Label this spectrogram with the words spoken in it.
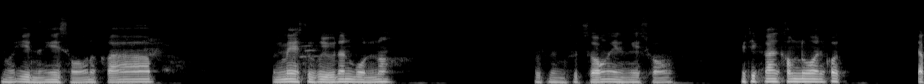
หน่วย A หนึ่ง A สองนะครับมันแม่สูตรก็อยู่ด้านบนเนาะสูตรหนึ่งสูตรสอง A หนึ่ง A สองวิธีการคำนวณก็จะ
